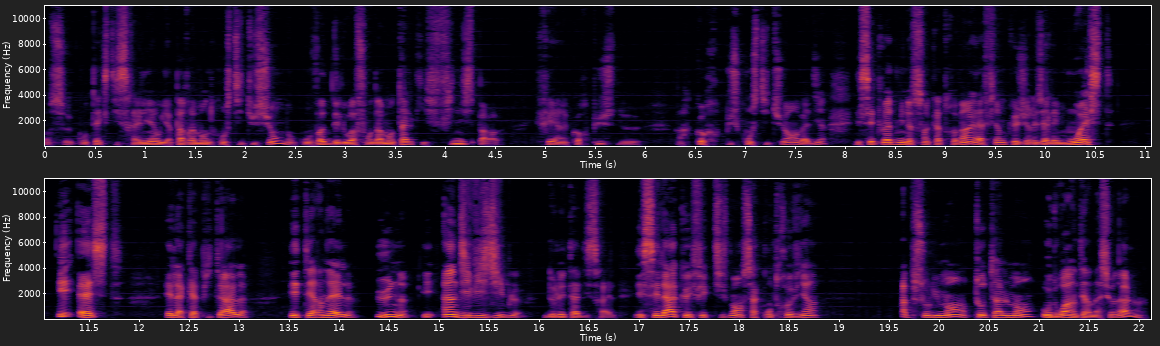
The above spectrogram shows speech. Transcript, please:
dans ce contexte israélien où il n'y a pas vraiment de constitution. Donc on vote des lois fondamentales qui finissent par créer un corpus de un corpus constituant, on va dire. Et cette loi de 1980, elle affirme que Jérusalem-Ouest et Est est la capitale éternelle, une et indivisible de l'État d'Israël. Et c'est là qu'effectivement ça contrevient absolument, totalement au droit international,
